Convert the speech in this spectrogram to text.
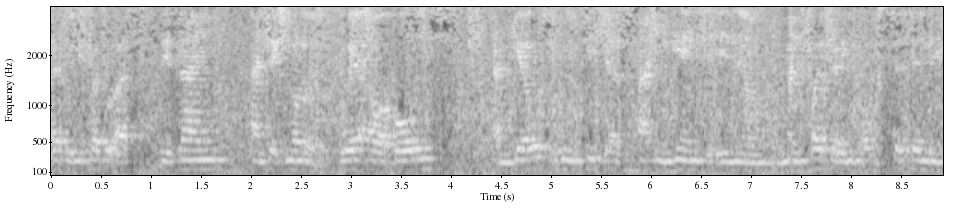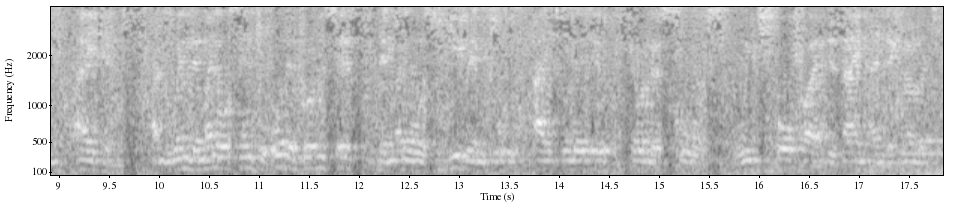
that we refer to as design and technology, where our boys and girls, even teachers, are engaged in um, manufacturing of certain items. And when the money was sent to all the provinces, the money was given to isolated secondary schools which offer design and technology.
